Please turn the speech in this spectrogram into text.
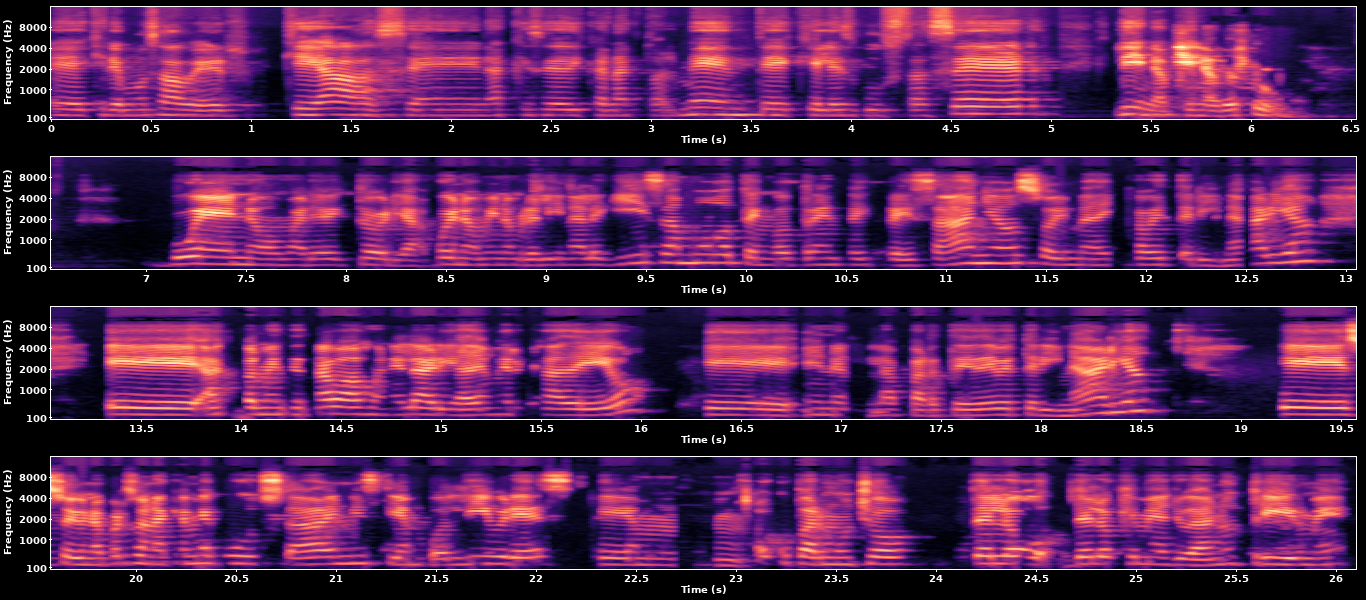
eh, queremos saber qué hacen, a qué se dedican actualmente, qué les gusta hacer. Lina, primero tú. Bueno, María Victoria, bueno, mi nombre es Lina Leguízamo, tengo 33 años, soy médica veterinaria, eh, actualmente trabajo en el área de mercadeo, eh, en la parte de veterinaria. soy una persona que me gusta en mis tiempos libres em, ocupar mucho de lo, de lo que me ayuda a nutrirme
